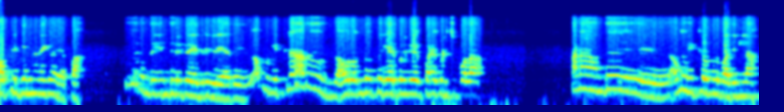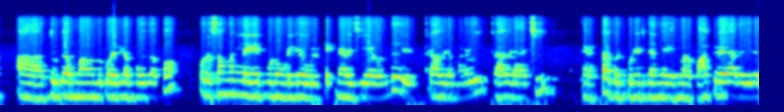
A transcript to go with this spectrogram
பப்ளிக் என்ன நினைக்கிறோம் எப்பா இவர் இந்த இந்துக்களுக்கு எதிரி கிடையாது. அவங்க வீட்டுல யாரும் அவர் வந்து பெரியார் கொள்கை படைப்பிடிச்சு போகலாம் ஆனால் வந்து அவங்க வீட்டில் உங்களுக்கு பார்த்தீங்களா துர்கா அம்மா வந்து கோயிலுக்குலாம் போகுது. அப்போ ஒரு சமநிலை ஏற்படும் அப்படிங்கிற ஒரு டெக்னாலஜியை வந்து திராவிட மடல் திராவிட ஆட்சி கரெக்டாக கொண்டு பண்ணியிருக்காங்க இருக்காங்க என்ன அதை இதை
